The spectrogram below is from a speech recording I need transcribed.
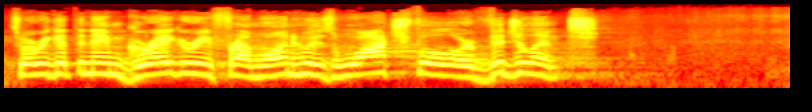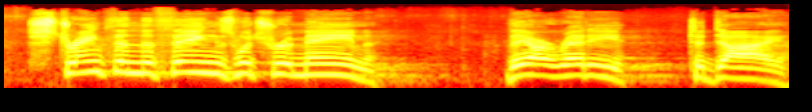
it's where we get the name Gregory from, one who is watchful or vigilant. Strengthen the things which remain. They are ready to die.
